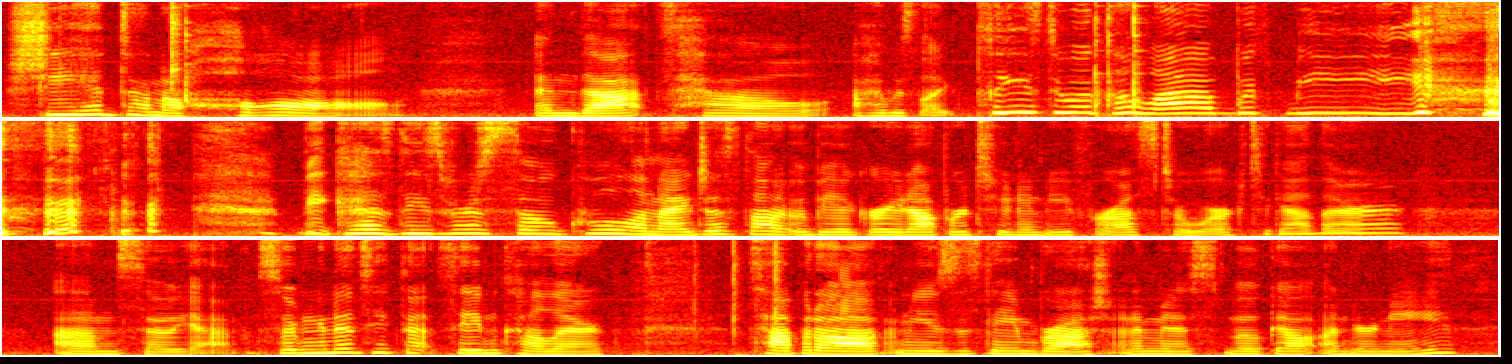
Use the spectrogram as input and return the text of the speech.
She had done a haul and that's how I was like, please do a collab with me. because these were so cool and I just thought it would be a great opportunity for us to work together. Um, so yeah, so I'm going to take that same color, tap it off, I'm going to use the same brush and I'm going to smoke out underneath.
